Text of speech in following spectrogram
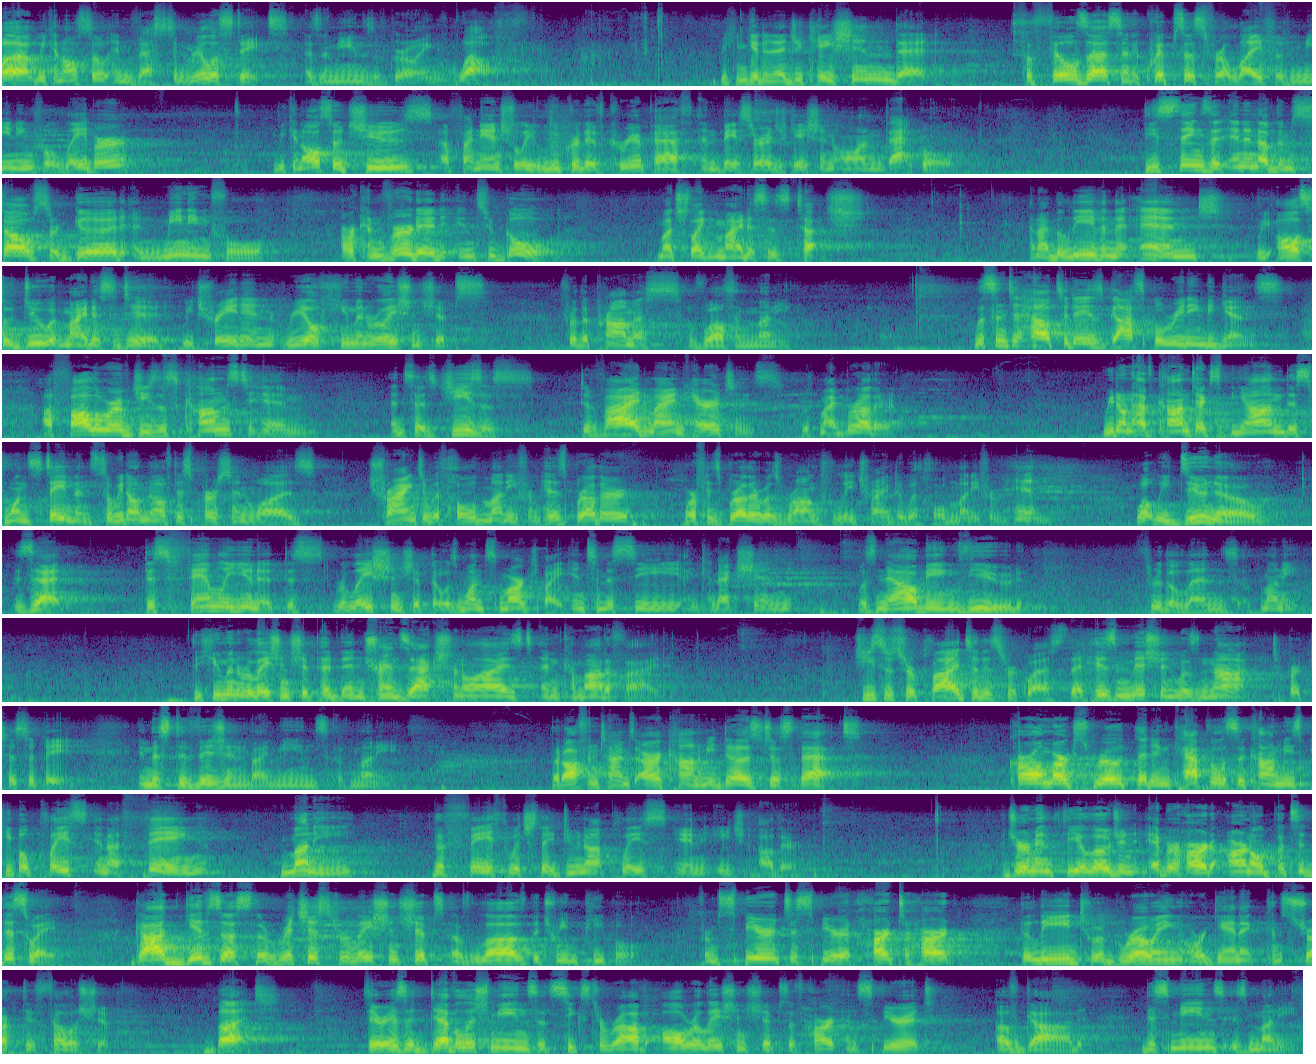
but we can also invest in real estate as a means of growing wealth. We can get an education that fulfills us and equips us for a life of meaningful labor. We can also choose a financially lucrative career path and base our education on that goal. These things that, in and of themselves, are good and meaningful are converted into gold much like Midas's touch. And I believe in the end, we also do what Midas did. We trade in real human relationships for the promise of wealth and money. Listen to how today's gospel reading begins. A follower of Jesus comes to him and says, Jesus, divide my inheritance with my brother. We don't have context beyond this one statement, so we don't know if this person was trying to withhold money from his brother or if his brother was wrongfully trying to withhold money from him. What we do know is that this family unit, this relationship that was once marked by intimacy and connection, was now being viewed through the lens of money. The human relationship had been transactionalized and commodified. Jesus replied to this request that his mission was not to participate in this division by means of money. But oftentimes our economy does just that. Karl Marx wrote that in capitalist economies, people place in a thing, money, the faith which they do not place in each other. German theologian Eberhard Arnold puts it this way God gives us the richest relationships of love between people, from spirit to spirit, heart to heart, that lead to a growing, organic, constructive fellowship. But there is a devilish means that seeks to rob all relationships of heart and spirit of God. This means is money.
